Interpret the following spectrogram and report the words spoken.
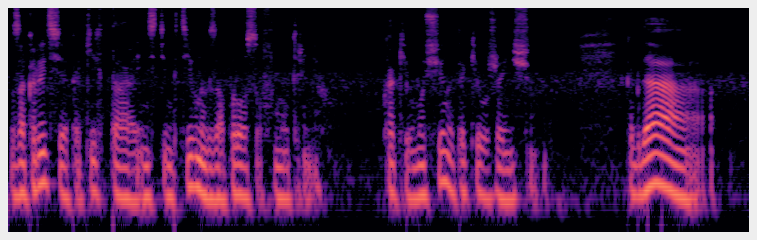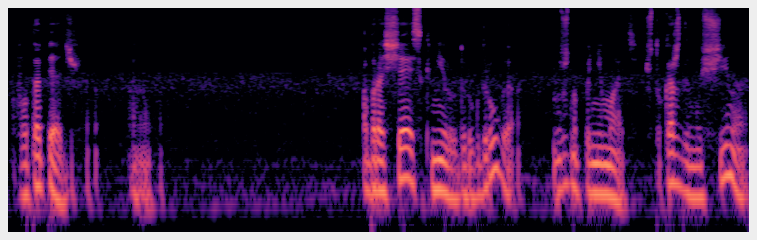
закрытие каких-то инстинктивных запросов внутренних, как и у мужчины, так и у женщины. Когда, вот опять же, э, обращаясь к миру друг друга, нужно понимать, что каждый мужчина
